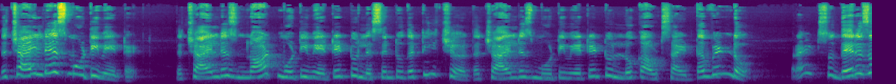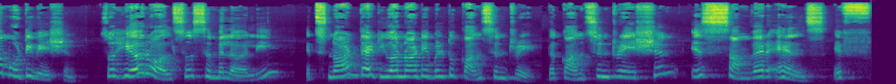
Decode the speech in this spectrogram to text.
The child is motivated the child is not motivated to listen to the teacher. The child is motivated to look outside the window, right? So there is a motivation. So here also, similarly, it's not that you are not able to concentrate. The concentration is somewhere else. If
